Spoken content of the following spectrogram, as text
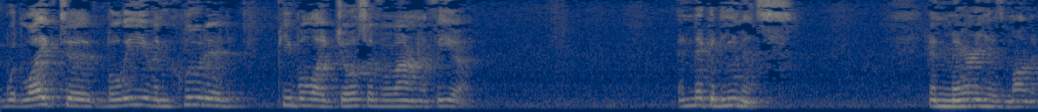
would like to believe included people like Joseph of Arimathea and Nicodemus and Mary, his mother.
